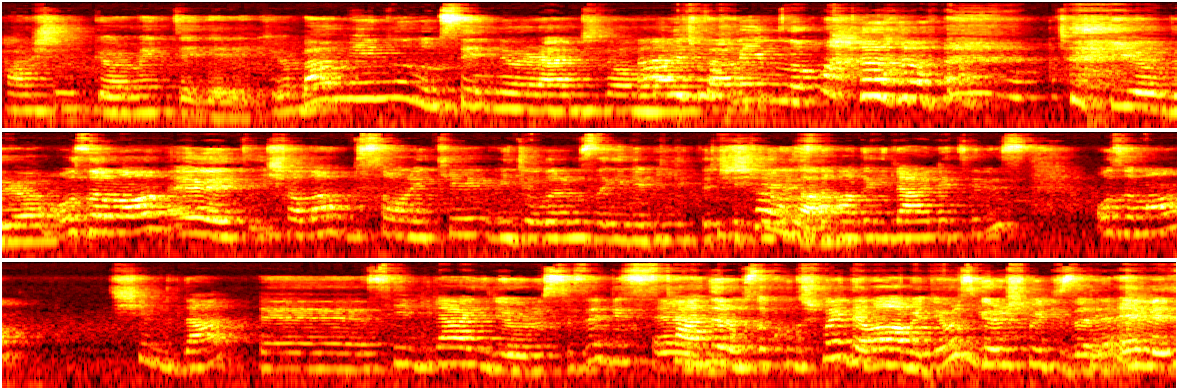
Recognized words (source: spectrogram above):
karşılık görmek de gerekiyor. Ben memnunum senin öğrencin Ben olmaktan. de çok memnunum. Çok iyi oluyor. O zaman evet inşallah bir sonraki videolarımızda yine birlikte çekeriz. İnşallah. Daha da ilerletiriz. O zaman şimdiden e, sevgiler diliyoruz size. Biz Evet. kendi aramızda konuşmaya devam ediyoruz. Görüşmek üzere. Evet.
